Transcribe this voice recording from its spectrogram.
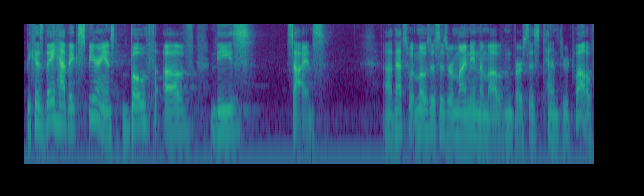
because they have experienced both of these sides. Uh, that's what Moses is reminding them of in verses 10 through 12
